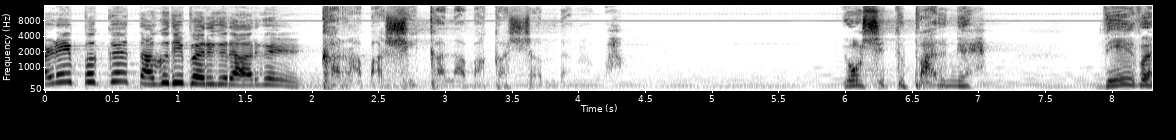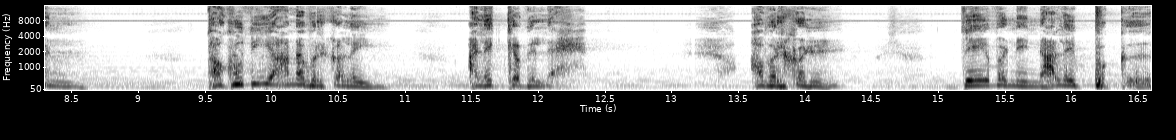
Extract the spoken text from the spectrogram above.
அழைப்புக்கு தகுதி பெறுகிறார்கள். யோசித்து பாருங்க. தேவன் தகுதியானவர்களை அழைக்கவில்லை. அவர்கள் தேவனின் அழைப்புக்கு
